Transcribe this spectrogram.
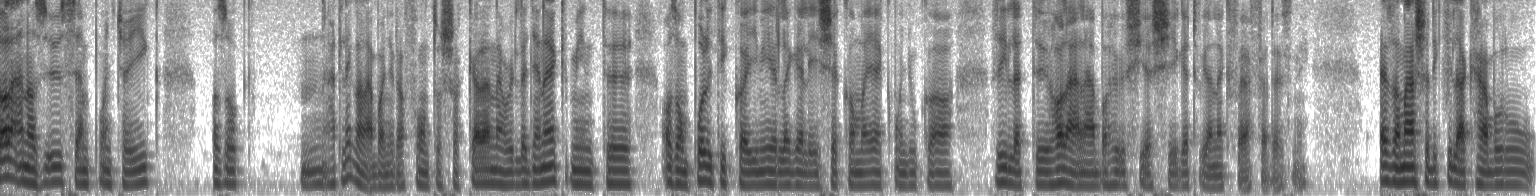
talán az ő szempontjaik azok hm, hát legalább annyira fontosak kellene, hogy legyenek, mint azon politikai mérlegelések, amelyek mondjuk az illető halálába hősiességet vélnek felfedezni. Ez a második világháború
